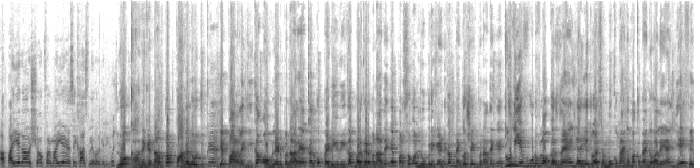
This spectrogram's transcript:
आप आइएगा और शौक फरमाइए ऐसे ही खास फ्लेवर के लिए। लोग खाने के नाम पर पागल हो चुके हैं। ये पार्ले जी का ऑमलेट बना रहे हैं कल को पेडिग्री का बर्गर बना देंगे परसों को लुब्रिकेंट का मैंगो शेक बना देंगे। तू ये फ़ूड ब्लॉगर्स हैं या ये जो ऐसे मुख बैंग मक बैंग वाले हैं ये फिर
